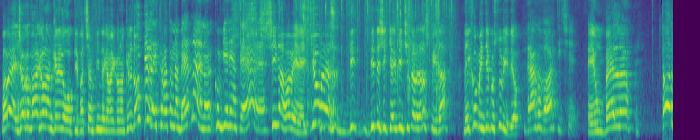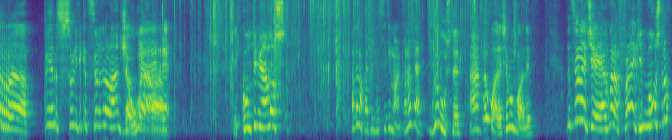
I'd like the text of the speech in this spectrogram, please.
vabbè, il gioco valgono anche le doppie, facciamo finta che valgono anche le doppie. Eh, hai trovato una bella? No, conviene a te? Sì, no, va bene. Il di- diteci chi è il vincitore della sfida nei commenti a questo video. Drago Vortice. E un bel tar personificazione della lancia. Doppia Ua! R. E continuiamo. Guarda, ma quante buste ti mancano, te? Due buste. Ah. È uguale, siamo uguali. Attenzione, c'è ancora Frank il mostro.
